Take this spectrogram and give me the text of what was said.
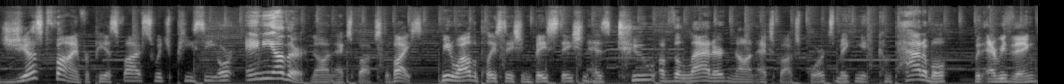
just fine for PS5, Switch, PC, or any other non-Xbox device. Meanwhile, the PlayStation base station has two of the latter non-Xbox ports, making it compatible with everything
